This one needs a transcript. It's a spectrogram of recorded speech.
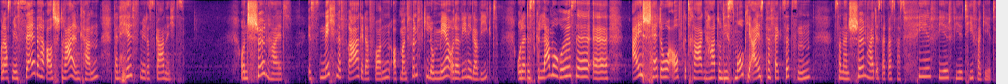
und aus mir selber heraus strahlen kann, dann hilft mir das gar nichts. Und Schönheit ist nicht eine Frage davon, ob man fünf Kilo mehr oder weniger wiegt oder das glamouröse äh, Eyeshadow aufgetragen hat und die Smoky Eyes perfekt sitzen, sondern Schönheit ist etwas, was viel, viel, viel tiefer geht.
